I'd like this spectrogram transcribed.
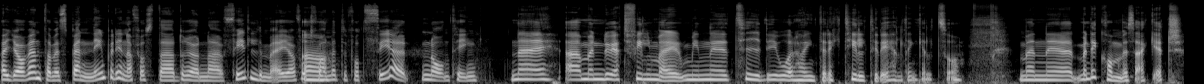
Jag väntar med spänning på dina första drönarfilmer. Jag har fortfarande ja. inte fått se någonting. Nej, äh, men du vet filmer, min eh, tid i år har inte räckt till till det helt enkelt. Så. Men, eh, men det kommer säkert.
